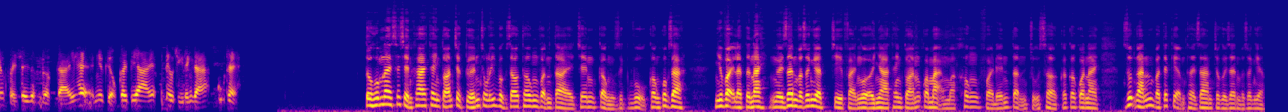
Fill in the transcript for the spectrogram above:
chức phải xây dựng được cái hệ như kiểu KPI ấy, tiêu chí đánh giá cụ thể. Từ hôm nay sẽ triển khai thanh toán trực tuyến trong lĩnh vực giao thông vận tải trên cổng dịch vụ công quốc gia. Như vậy là từ nay, người dân và doanh nghiệp chỉ phải ngồi ở nhà thanh toán qua mạng mà không phải đến tận trụ sở các cơ quan này, rút ngắn và tiết kiệm thời gian cho người dân và doanh nghiệp.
